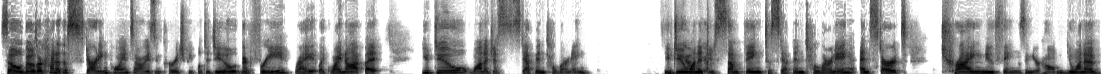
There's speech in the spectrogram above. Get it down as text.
So those are kind of the starting points I always encourage people to do. They're free, right? Like, why not? But you do want to just step into learning you do yeah, want to yeah. do something to step into learning and start trying new things in your home. You want to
